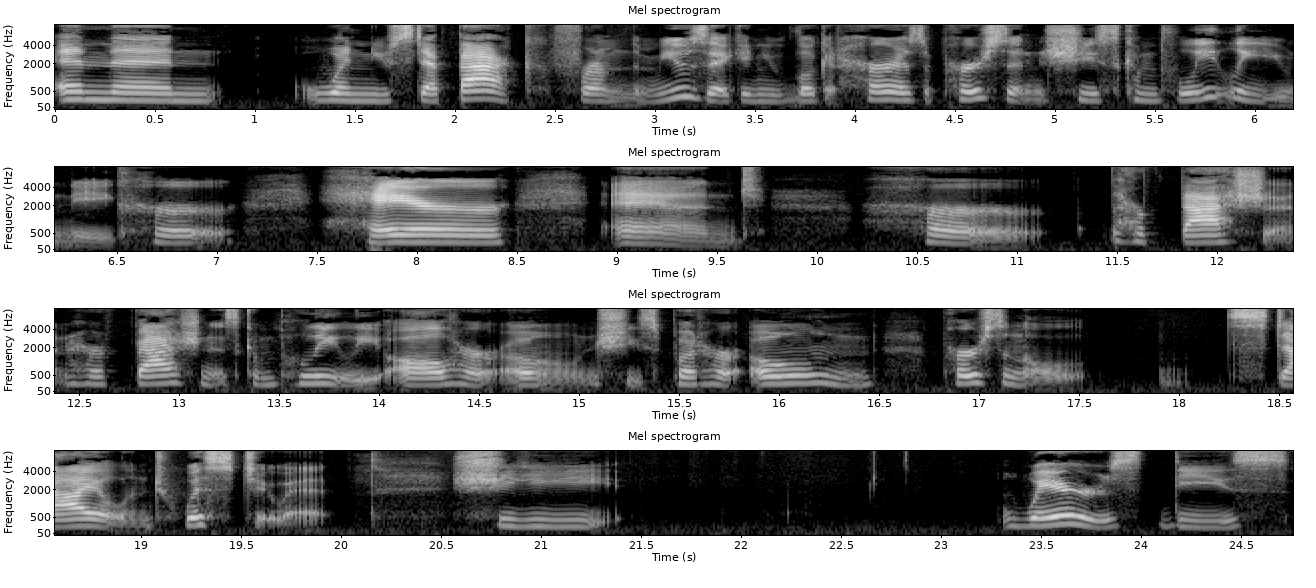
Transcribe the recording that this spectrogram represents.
And then when you step back from the music and you look at her as a person, she's completely unique. Her hair and her her fashion, her fashion is completely all her own. She's put her own personal style and twist to it. She wears these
